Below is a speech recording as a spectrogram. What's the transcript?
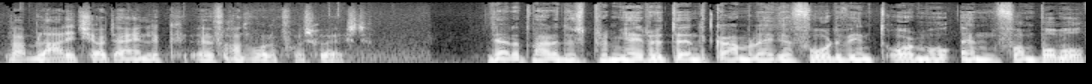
waar Mladic uiteindelijk verantwoordelijk voor is geweest. Ja, dat waren dus premier Rutte en de Kamerleden Voor de Wind, Ormel en Van Bommel.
